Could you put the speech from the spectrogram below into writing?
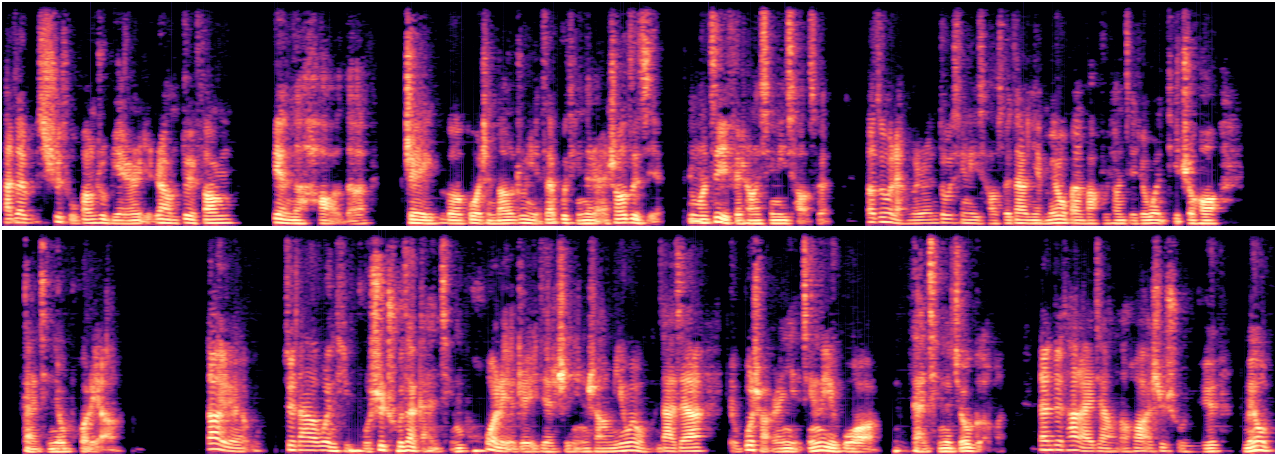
他在试图帮助别人，让对方变得好的这个过程当中，也在不停的燃烧自己，弄得自己非常心力憔悴。到最后两个人都心力憔悴，但也没有办法互相解决问题，之后感情就破裂了。倒也最大的问题不是出在感情破裂这一件事情上，因为我们大家有不少人也经历过感情的纠葛嘛。但对他来讲的话，是属于没有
